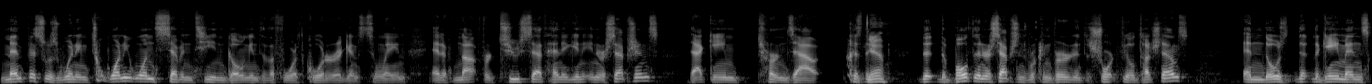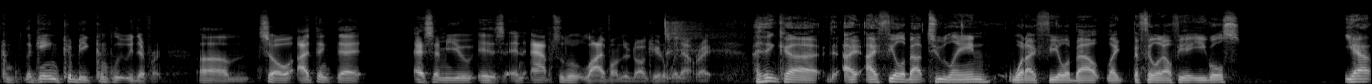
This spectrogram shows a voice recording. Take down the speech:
Memphis was winning 21 17 going into the fourth quarter against Tulane. And if not for two Seth Henigan interceptions, that game turns out because the, yeah. the, the, both interceptions were converted into short field touchdowns. And those the, the game ends. The game could be completely different. Um, so I think that SMU is an absolute live underdog here to win outright. I think uh, I, I feel about Tulane what I feel about like the Philadelphia Eagles. Yeah,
